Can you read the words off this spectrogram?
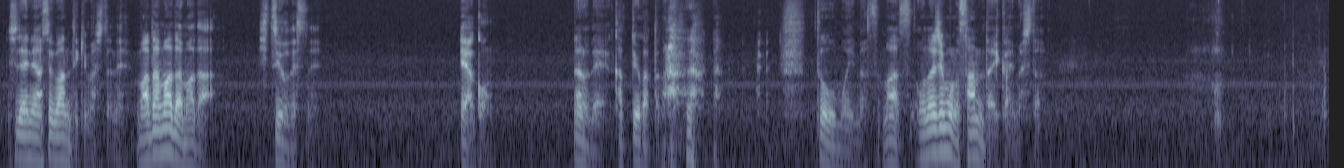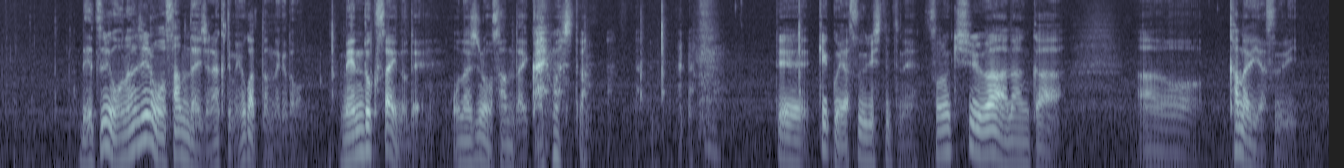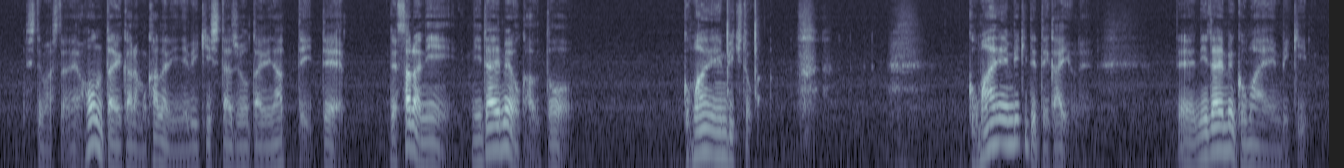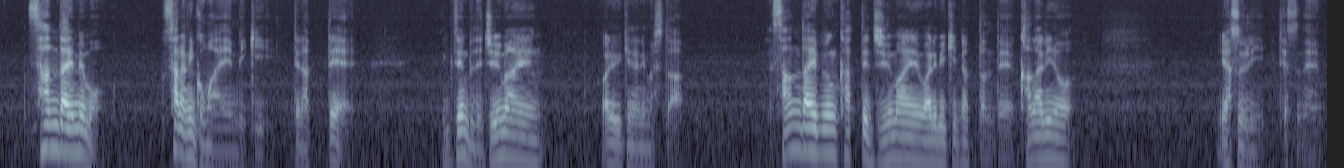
次第に汗ばんできましたね。まだまだまだ必要ですね。エアコン。なので買ってよかったかな。と思います。まあ同じもの3台買いました。別に同じのを3台じゃなくてもよかったんだけどめんどくさいので同じのを3台買いました。で結構安売りしててねその機種はなんかあのかなり安売りしてましたね。本体からもかなり値引きした状態になっていてでさらに2台目を買うと5万円引きとか。5万円引きってでかいよね。で2台目5万円引き。3台目もさらに5万円引きってなって全部で10万円割引になりました。3台分買って10万円割引になったんでかなりの安売りですね。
